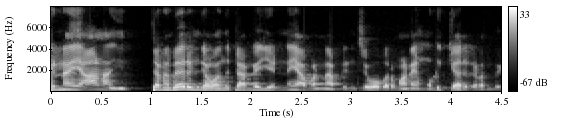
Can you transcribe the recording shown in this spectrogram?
இணையான இத்தனை பேர் இங்கே வந்துட்டாங்க. என்னையா பண்ண? அப்படின்னு சிவபெருமானே முடிக்காரு கிடந்து.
